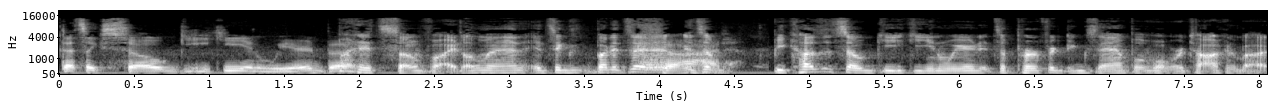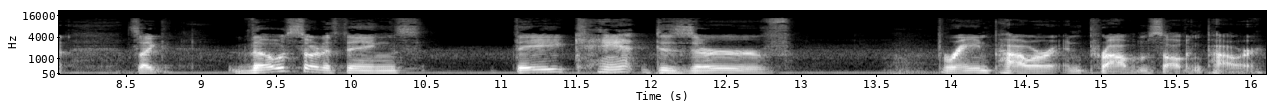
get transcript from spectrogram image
That's like so geeky and weird but, but it's so vital man. It's ex- but it's a it's a because it's so geeky and weird it's a perfect example of what we're talking about. It's like those sort of things they can't deserve brain power and problem solving power.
